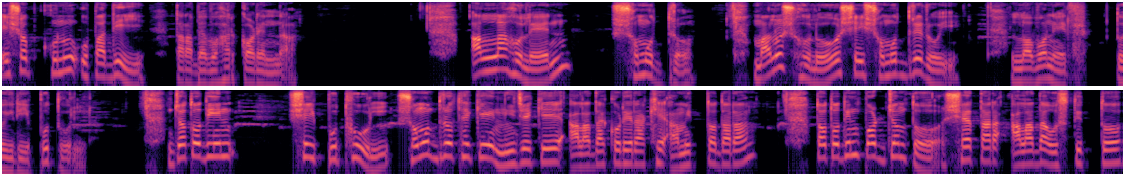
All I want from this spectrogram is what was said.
এসব কোনো উপাধিই তারা ব্যবহার করেন না। আল্লাহ হলেন সমুদ্র। মানুষ হলো সেই সমুদ্রেরই লবণের তৈরি পুতুল। যতদিন সেই পুতুল সমুদ্র থেকে নিজেকে আলাদা করে রাখে আমিত্ব দ্বারা, ততদিন পর্যন্ত সে তার আলাদা অস্তিত্ব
